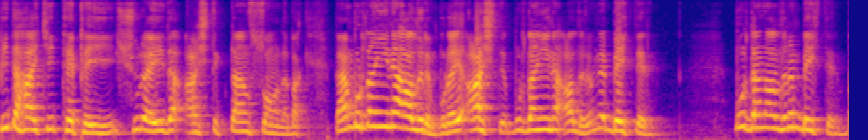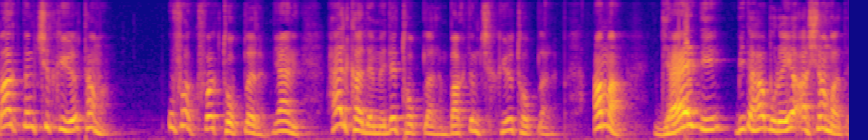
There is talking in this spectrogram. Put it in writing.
Bir dahaki tepeyi şurayı da açtıktan sonra bak ben buradan yine alırım. Burayı açtı. Buradan yine alırım ve beklerim. Buradan alırım beklerim. Baktım çıkıyor tamam ufak ufak toplarım. Yani her kademede toplarım. Baktım çıkıyor toplarım. Ama geldi bir daha burayı aşamadı.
